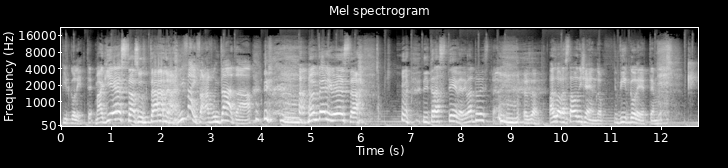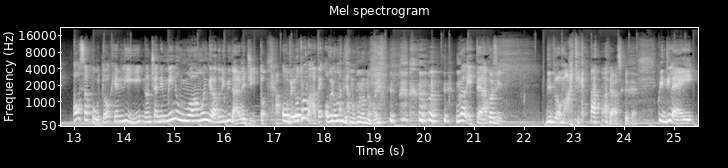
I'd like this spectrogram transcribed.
virgolette, Ma chi è sta sultana? mi fai fare la puntata? Ma vedi questa? di Trastevere, ma dove stai? esatto. Allora, stavo dicendo, virgolette. Ho saputo che lì non c'è nemmeno un uomo in grado di guidare l'Egitto. Ah. O ve lo trovate o ve lo mandiamo uno noi. Una lettera così, diplomatica. Caspita. Quindi lei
